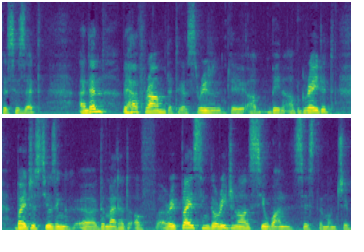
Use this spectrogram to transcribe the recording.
this is it. And then we have RAM that has recently uh, been upgraded by just using uh, the method of replacing the original C1 system on chip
